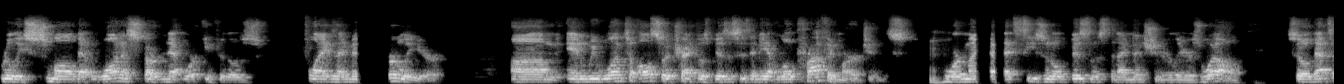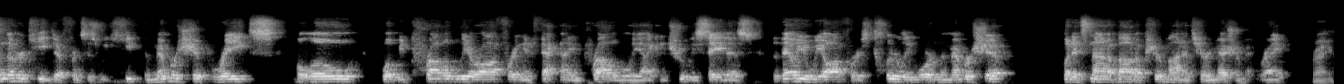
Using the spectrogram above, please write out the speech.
really small that want to start networking for those flags I mentioned earlier. Um, and we want to also attract those businesses that may have low profit margins mm-hmm. or might have that seasonal business that I mentioned earlier as well. So that's another key difference is we keep the membership rates below what we probably are offering. In fact, I am probably, I can truly say this, the value we offer is clearly more than the membership, but it's not about a pure monetary measurement, right? Right.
